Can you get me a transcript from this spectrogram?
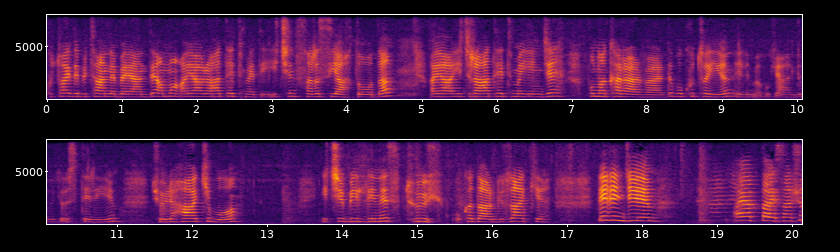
Kutay da bir tane beğendi ama ayağı rahat etmediği için sarı siyahtı o da. Ayağı hiç rahat etmeyince buna karar verdi. Bu Kutay'ın elime bu geldi bir göstereyim. Şöyle haki bu. İçi bildiğiniz tüy. O kadar güzel ki. Derincim. Ayaktaysan şu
